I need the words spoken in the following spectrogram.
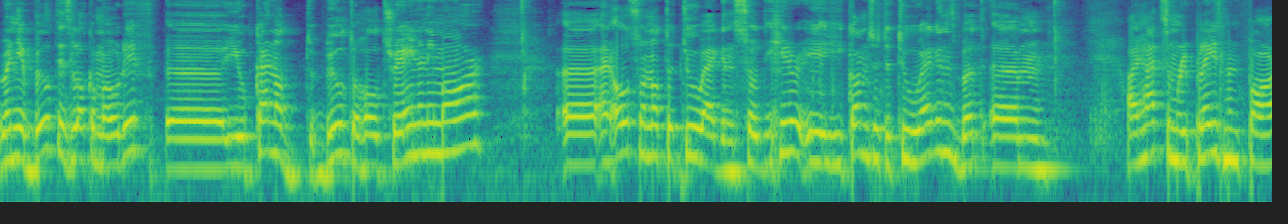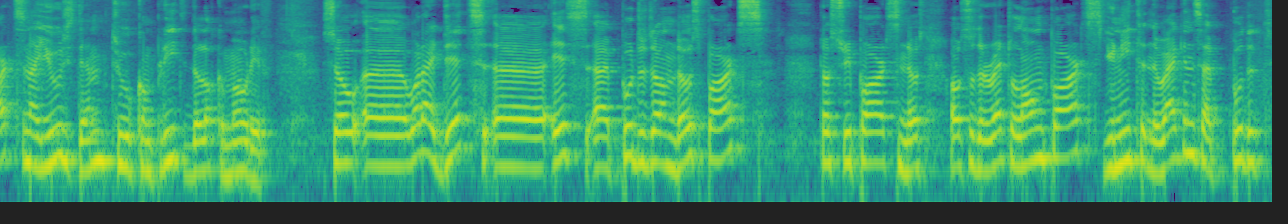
when you build this locomotive, uh, you cannot build the whole train anymore. Uh, and also not the two wagons. So the, here he comes with the two wagons, but um, I had some replacement parts and I used them to complete the locomotive. So uh, what I did uh, is I put it on those parts, those three parts, and those also the red long parts you need in the wagons. I put it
